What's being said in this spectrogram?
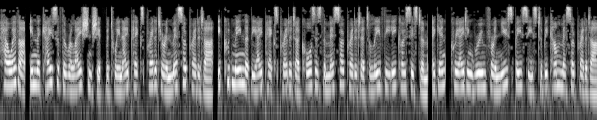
However, in the case of the relationship between apex predator and mesopredator, it could mean that the apex predator causes the mesopredator to leave the ecosystem, again, creating room for a new species to become mesopredator.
